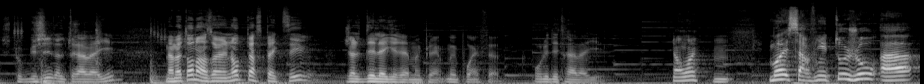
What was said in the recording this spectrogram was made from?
Je suis obligé de le travailler. Mais mettons, dans une autre perspective, je le déléguerais, mes, points- mes points faibles, au lieu de les travailler. Ah ouais? Hmm. Moi, ça revient toujours à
